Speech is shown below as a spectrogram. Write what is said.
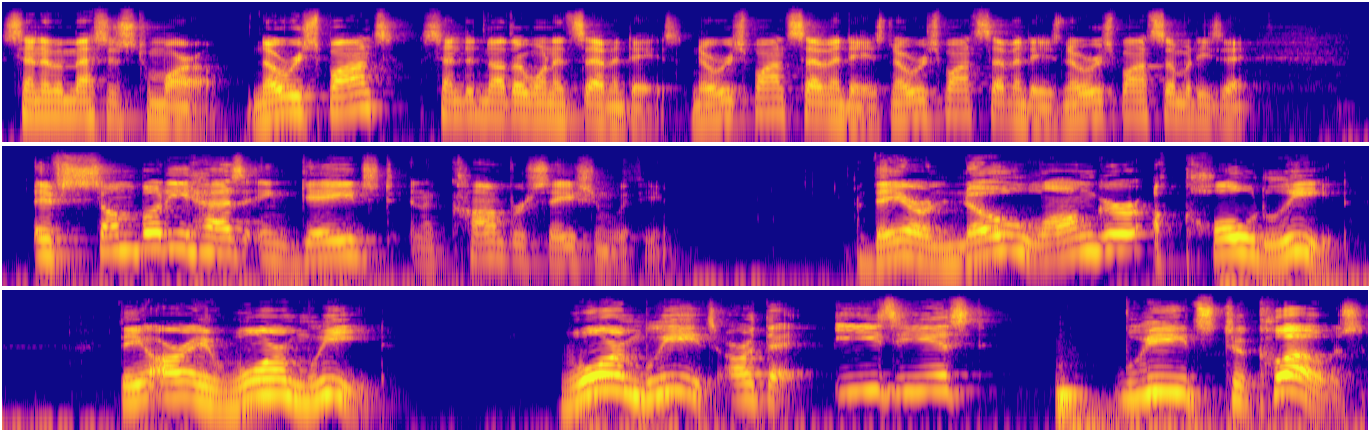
Send them a message tomorrow. No response, send another one in seven days. No response, seven days. No response, seven days. No response, somebody's day. If somebody has engaged in a conversation with you, they are no longer a cold lead, they are a warm lead. Warm leads are the easiest leads to close.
